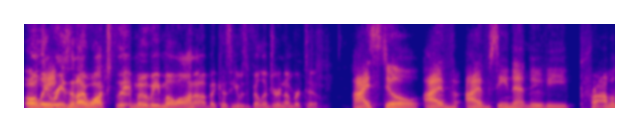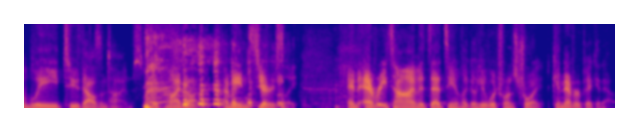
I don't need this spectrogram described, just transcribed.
Only reason I watched the movie Moana because he was villager number two. I still I've I've seen that movie probably 2000 times with my daughter. I mean seriously. And every time it's that scene I'm like okay, which one's Troy? Can never pick it out.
